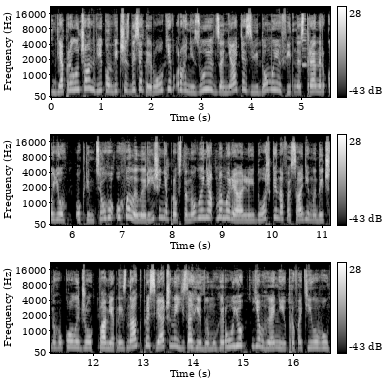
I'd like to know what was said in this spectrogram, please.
Для прилучан віком від 60 років організують заняття з відомою фітнес-тренеркою. Окрім цього, ухвалили рішення про встановлення меморіальної дошки на фасаді медичного коледжу. Пам'ятний знак присвячений загиблому герою Євгенію Профатілову.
